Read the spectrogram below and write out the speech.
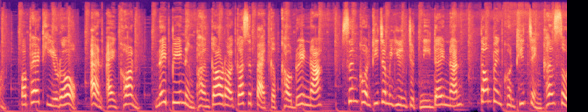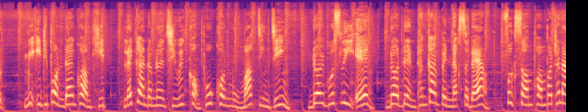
ม์ประเภทฮีโร่แอนไอคอนในปี 1998 กับเขาด้วยนะ ซึ่งคนที่จะมายืนจุดนี้ได้นั้น ต้องเป็นคนที่เจ๋งขั้นสุด มีอิทธิพลด้านความคิด และการดำเนินชีวิตของผู้คนหมู่มากจริง ๆ โดยบุสลีเอง โดดเด่นทั้งการเป็นนักแสดง ฝึกซ้อมพร้อมพัฒนา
